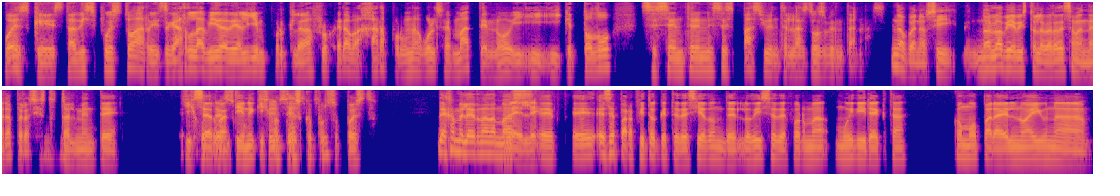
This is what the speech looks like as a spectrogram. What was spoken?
pues que está dispuesto a arriesgar la vida de alguien porque le da flojera bajar por una bolsa de mate, ¿no? Y, que todo se centre en ese espacio entre las dos ventanas. No, bueno, sí, no lo había visto la verdad de esa manera, pero sí es totalmente cervantino y quijotesco, por supuesto. Déjame leer nada más eh, eh, ese parrafito que te decía donde lo dice de forma muy directa, como para él no hay una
